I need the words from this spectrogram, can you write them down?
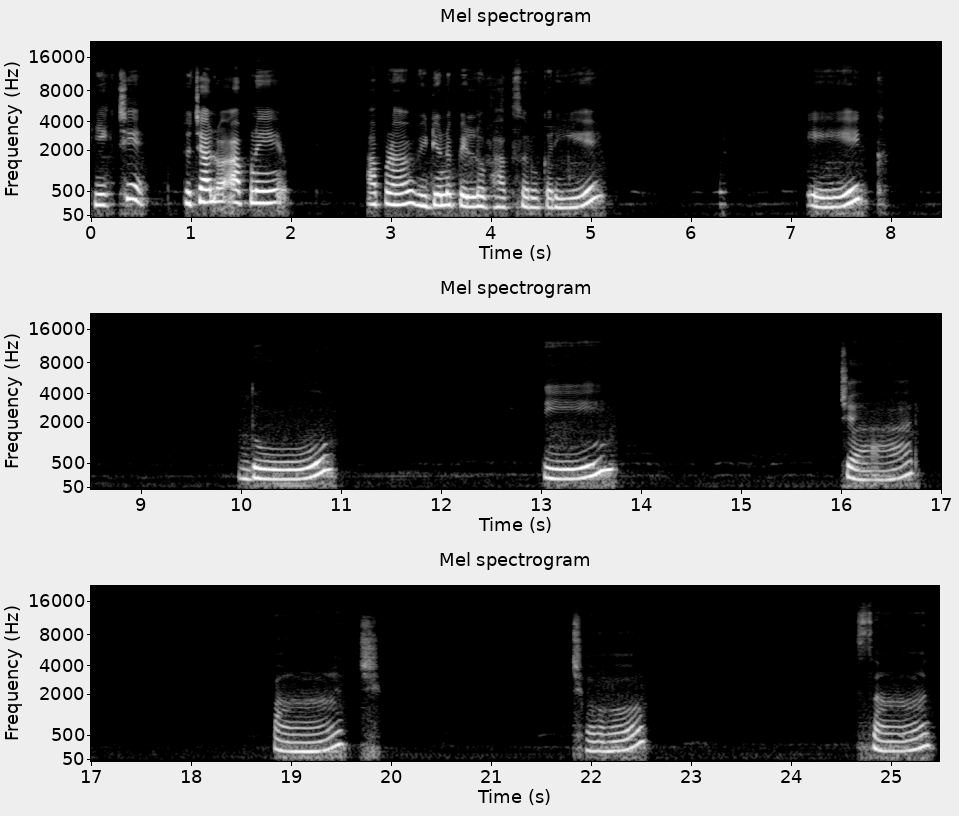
ઠીક છે? તો ચાલો આપણે આપણા વિડીયોનો પહેલો ભાગ શરૂ કરીએ. એક, દો, તીન, ચાર, પાંચ, છ सात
